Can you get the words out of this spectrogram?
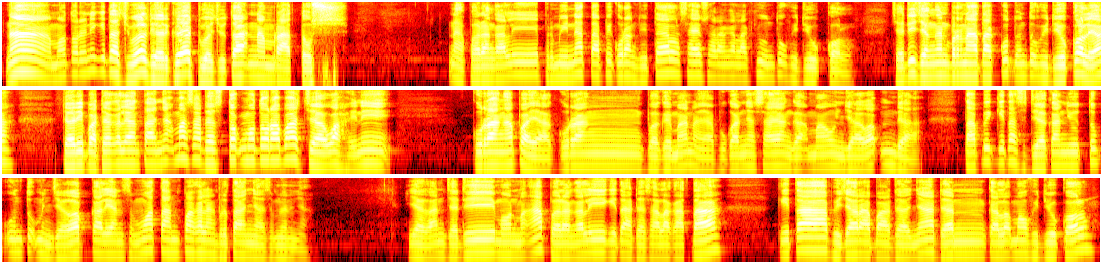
Nah, motor ini kita jual di harga 2.600. Nah, barangkali berminat tapi kurang detail, saya sarankan lagi untuk video call. Jadi jangan pernah takut untuk video call ya. Daripada kalian tanya, "Mas, ada stok motor apa aja?" Wah, ini kurang apa ya? Kurang bagaimana ya? Bukannya saya nggak mau jawab, enggak. Tapi kita sediakan YouTube untuk menjawab kalian semua tanpa kalian bertanya sebenarnya. Ya kan? Jadi mohon maaf barangkali kita ada salah kata kita bicara apa adanya dan kalau mau video call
